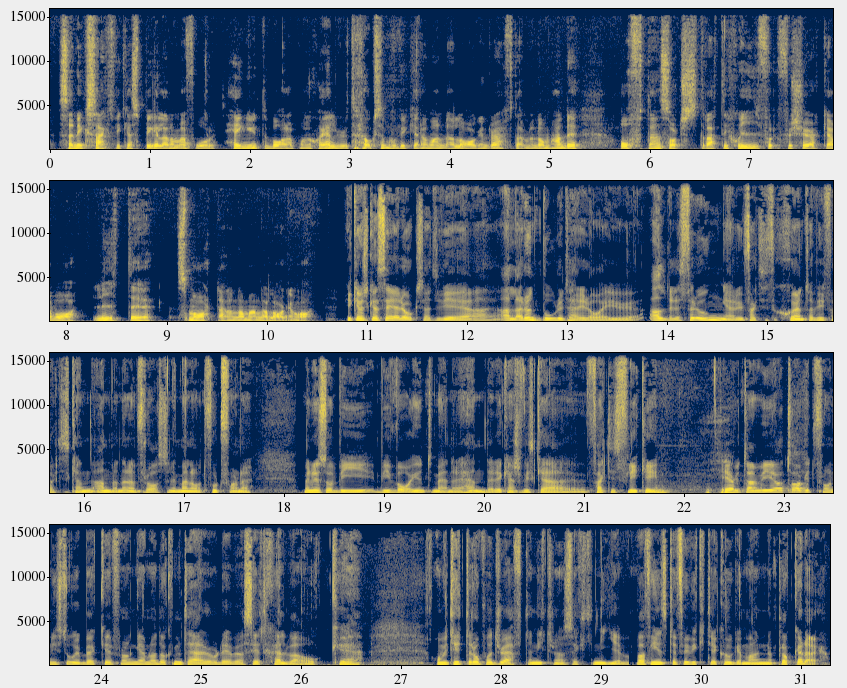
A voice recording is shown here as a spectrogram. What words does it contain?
Sen exakt vilka spelare man får hänger inte bara på en själv utan också på vilka de andra lagen draftar. Men de hade ofta en sorts strategi för att försöka vara lite smartare än de andra lagen var. Vi kanske ska säga det också att vi är, alla runt bordet här idag är ju alldeles för unga. Det är faktiskt skönt att vi faktiskt kan använda den frasen emellanåt fortfarande. Men det är så, vi, vi var ju inte med när det hände. Det kanske vi ska faktiskt flika in. Yep. Utan vi har tagit från historieböcker, från gamla dokumentärer och det vi har sett själva. Och eh, om vi tittar då på draften 1969, vad finns det för viktiga kuggar man plockar där?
